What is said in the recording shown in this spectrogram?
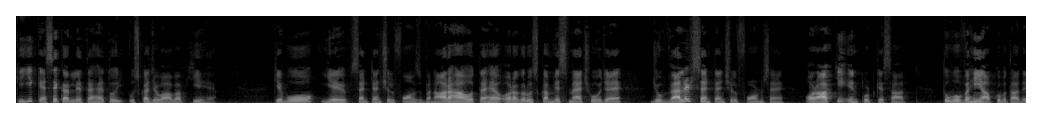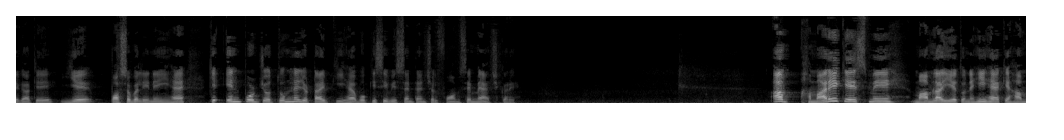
کہ یہ کیسے کر لیتا ہے، تو اس کا جواب اب یہ ہے کہ وہ یہ سینٹینشل فارمز بنا رہا ہوتا ہے اور اگر اس کا مس میچ ہو جائے جو ویلڈ سینٹینشل فارمز ہیں اور آپ کی ان پٹ کے ساتھ، تو وہ وہیں آپ کو بتا دے گا کہ یہ پاسبل ہی نہیں ہے کہ ان پٹ جو تم نے جو ٹائپ کی ہے، وہ کسی بھی سینٹینشل فارم سے میچ کرے۔ اب ہمارے کیس میں معاملہ یہ تو نہیں ہے کہ ہم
